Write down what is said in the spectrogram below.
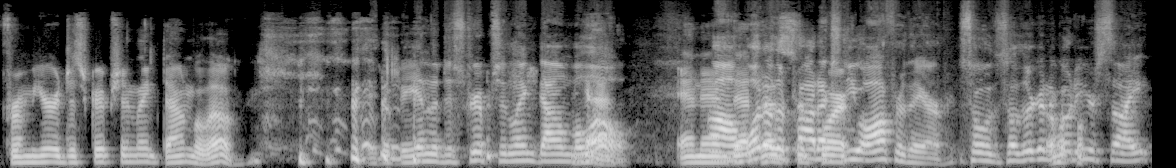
From your description link down below It'll be in the description link down below. and then Uh, what other products support- do you offer there? So, so they're going to go to Oh. your site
